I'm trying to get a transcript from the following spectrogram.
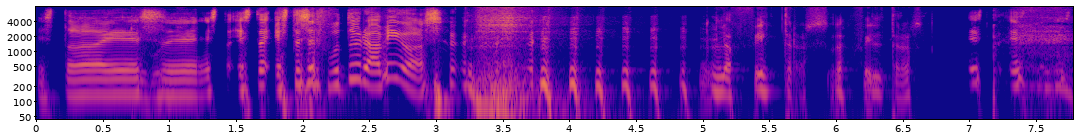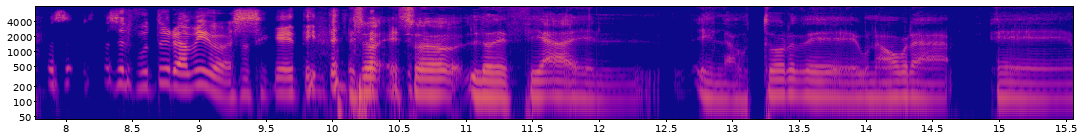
Esto es, eh, esto, es el futuro, amigos. los filtros, los filtros. Esto, es, el futuro, amigos. Que eso, eso lo decía el, autor de una obra eh,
